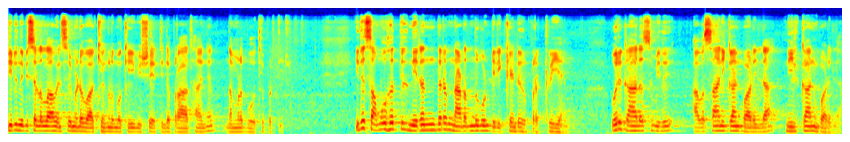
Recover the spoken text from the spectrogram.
തിരുനബി സല്ലാഹു അലൈഹി വസല്ലമയുടെ വാക്യങ്ങളുമൊക്കെ ഈ വിഷയത്തിന്റെ പ്രാധാന്യം നമ്മളെ ബോധ്യപ്പെടുത്തിയിട്ടുണ്ട്. ഇത് സമൂഹത്തിൽ നിരന്തരം നടന്നുകൊണ്ടിരിക്കേണ്ട ഒരു പ്രക്രിയയാണ്. ഒരു കാലത്തും ഇത് അവസാനിക്കാൻ പാടില്ല നിൽക്കാനും പാടില്ല.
